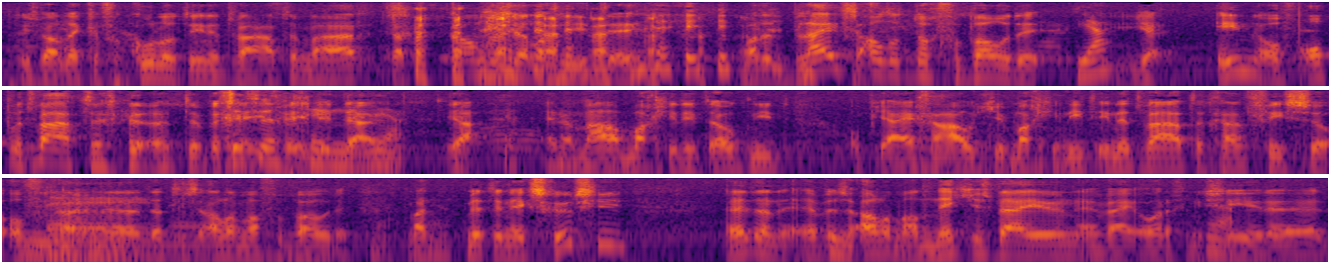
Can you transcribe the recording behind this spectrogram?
Het is wel lekker verkoelend in het water, maar dat kan vanzelf niet. Hè? Want het blijft altijd nog verboden Ja. je in of op het water te begeven in de duin. ja. Ja. En normaal mag je dit ook niet op je eigen houtje. Mag je niet in het water gaan vissen. Of Nee. gaan, eh, dat is allemaal verboden. Maar met een excursie, hè, dan hebben ze allemaal netjes bij hun. En wij organiseren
